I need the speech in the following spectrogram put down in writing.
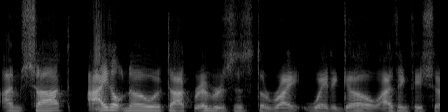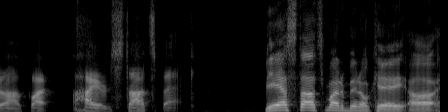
I'm shocked. I don't know if Doc Rivers is the right way to go. I think they should have hired Stotts back. Yeah, Stotts might have been okay. Uh,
